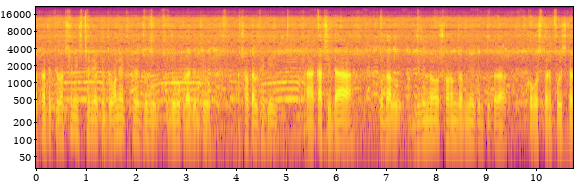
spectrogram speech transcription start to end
আপনারা দেখতে পাচ্ছেন, স্থানীয় কিন্তু অনেক যুবক যুবকরা কিন্তু সকাল থেকেই আহ, কাঁচি দা কোদাল বিভিন্ন সরঞ্জাম নিয়ে কিন্তু তারা কবরস্থানে পরিষ্কার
